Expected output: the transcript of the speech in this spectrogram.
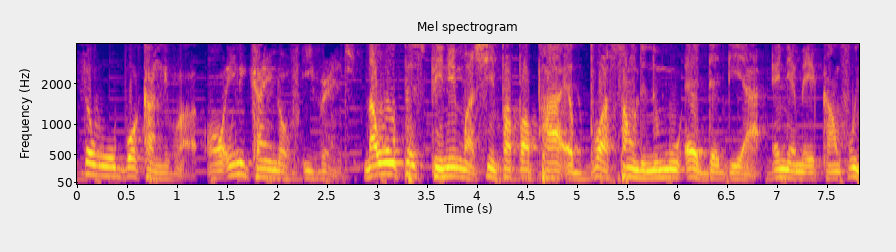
sɛ wobɔ carnival or any kind of event. Na wopɛ spinning machine papapa a ɛboa sound no mu ɛɛdɛ deɛ a ɛneɛ mekamfo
